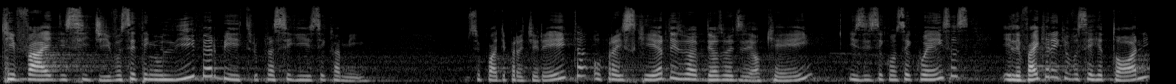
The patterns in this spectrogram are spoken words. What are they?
que vai decidir, você tem o livre-arbítrio para seguir esse caminho. Você pode ir para a direita ou para a esquerda, e Deus vai dizer, ok, existem consequências, Ele vai querer que você retorne,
